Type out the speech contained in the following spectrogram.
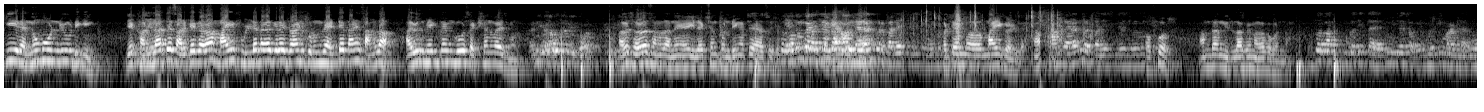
key area no more new digging जे खणला ते सारखे करा. मागीर फुडले ताका कितें जॉईन करूंक जाय ते ताणें सांगला. I will make them go section wise म्हणून? हांवें सरळ सांगला. न्ही हे इलेक्शन फंडिंगाचे हे आसूं शकता. पण ते आमदारान करपाचें आसलें ऑफकोर्स आमदार न्हिदला खंय म्हाका खबर ना तुका तुमकां दिसता तुमी जे सगळे गोष्टी मांडल्या नो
